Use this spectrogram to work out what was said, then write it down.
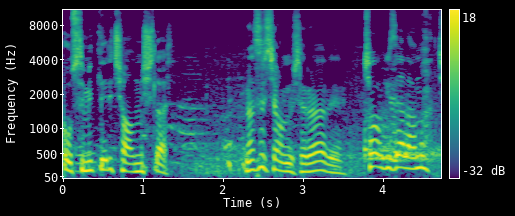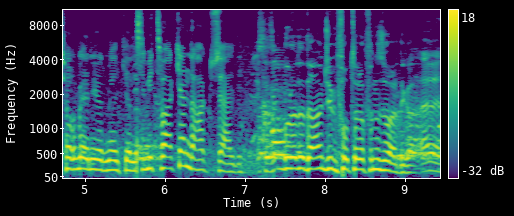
O simitleri çalmışlar. Nasıl çalmışlar abi? Çok güzel ama çok beğeniyorum heykeli. Simit varken daha güzeldi. Sizin burada daha önce bir fotoğrafınız vardı galiba. Evet,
